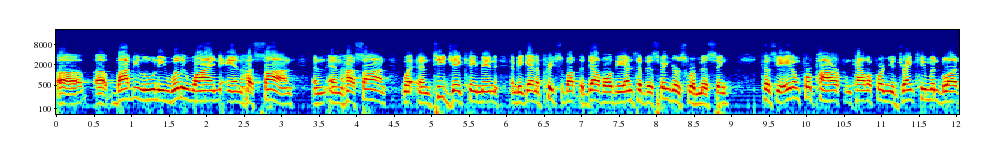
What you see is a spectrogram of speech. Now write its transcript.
uh, uh Bobby Looney, Willie Wine, and Hassan. And, and Hassan and TJ came in and began to preach about the devil. The ends of his fingers were missing because he ate them for power from California, drank human blood,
